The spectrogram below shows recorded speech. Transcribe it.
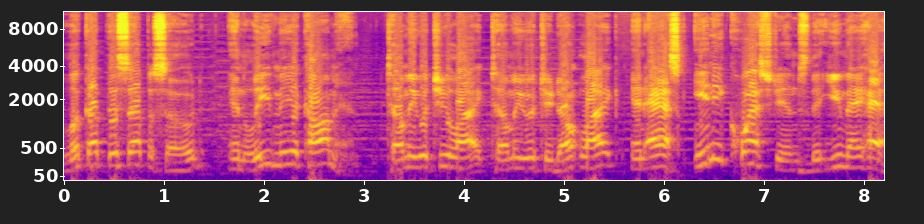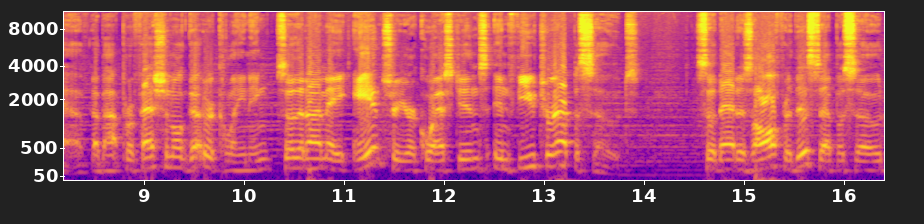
look up this episode, and leave me a comment. Tell me what you like, tell me what you don't like, and ask any questions that you may have about professional gutter cleaning so that I may answer your questions in future episodes. So that is all for this episode.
